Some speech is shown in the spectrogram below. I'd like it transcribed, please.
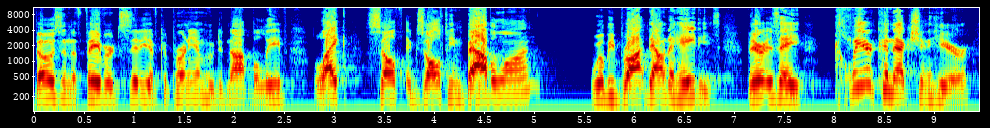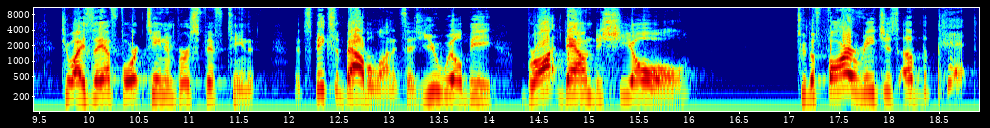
Those in the favored city of Capernaum who did not believe, like self exalting Babylon, will be brought down to Hades. There is a clear connection here to Isaiah 14 and verse 15 that speaks of Babylon. It says, You will be brought down to Sheol, to the far reaches of the pit.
